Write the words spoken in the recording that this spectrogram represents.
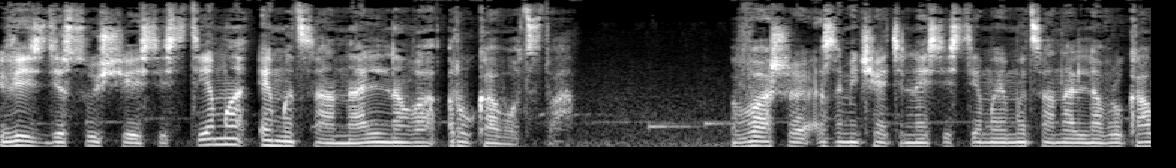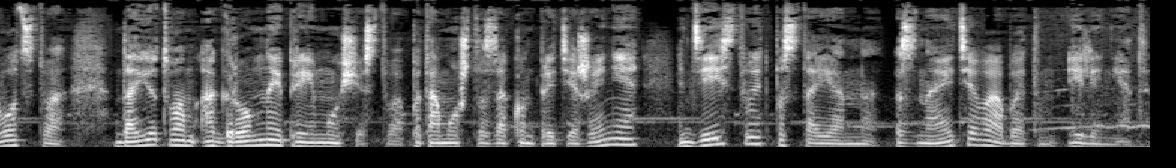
Вездесущая система эмоционального руководства. Ваша замечательная система эмоционального руководства дает вам огромное преимущество, потому что закон притяжения действует постоянно, знаете вы об этом или нет.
